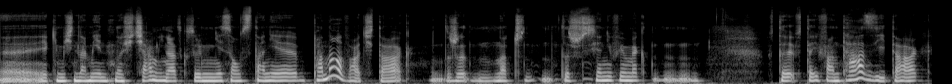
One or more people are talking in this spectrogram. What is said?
e, jakimiś namiętnościami, nad którymi nie są w stanie panować, tak? Że, znaczy, też ja nie wiem, jak w, te, w tej fantazji, tak,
